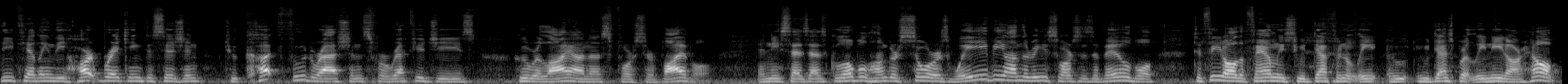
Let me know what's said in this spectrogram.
detailing the heartbreaking decision to cut food rations for refugees who rely on us for survival. And he says, as global hunger soars way beyond the resources available to feed all the families who definitely who, who desperately need our help,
